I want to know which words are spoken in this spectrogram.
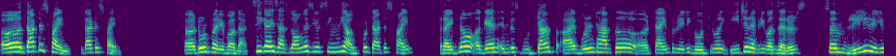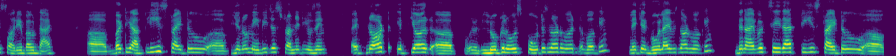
Uh, that is fine. That is fine. Uh, don't worry about that. See, guys, as long as you're seeing the output, that is fine. Right now, again, in this bootcamp, I wouldn't have the uh, time to really go through each and everyone's errors. So I'm really, really sorry about that. Uh, but yeah, please try to, uh, you know, maybe just run it using, if not, if your uh, local host port is not wor working, like your go live is not working, then I would say that please try to, uh,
